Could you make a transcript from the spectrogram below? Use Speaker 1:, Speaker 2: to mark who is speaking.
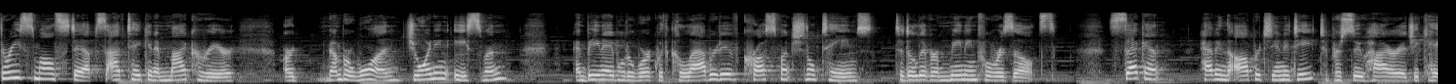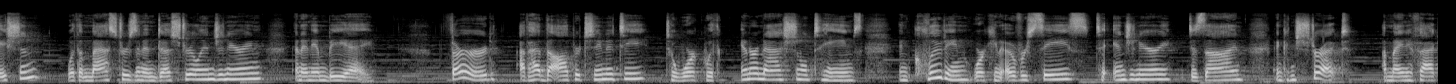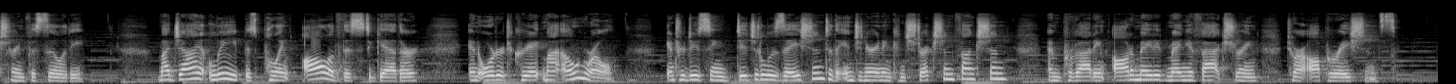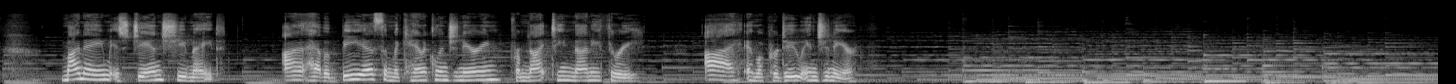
Speaker 1: Three small steps I've taken in my career are number one, joining Eastman and being able to work with collaborative, cross-functional teams to deliver meaningful results. Second, having the opportunity to pursue higher education with a master's in industrial engineering and an MBA. Third, I've had the opportunity to work with international teams, including working overseas to engineer, design, and construct a manufacturing facility. My giant leap is pulling all of this together in order to create my own role, introducing digitalization to the engineering and construction function and providing automated manufacturing to our operations. My name is Jan Shumate. I have a BS in mechanical engineering from 1993. I am a Purdue engineer.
